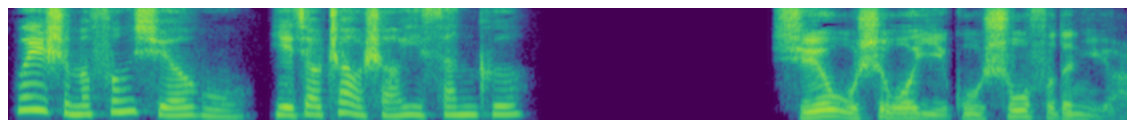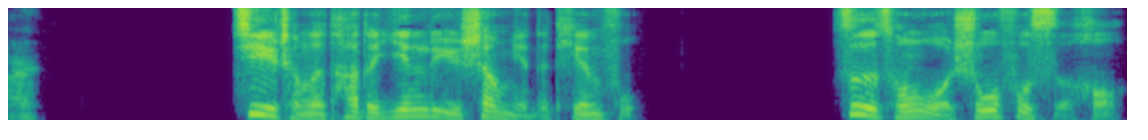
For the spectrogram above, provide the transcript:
为什么风雪舞也叫赵韶义三哥？雪舞是我已故叔父的女儿，继承了他的音律上面的天赋。自从我叔父死后，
